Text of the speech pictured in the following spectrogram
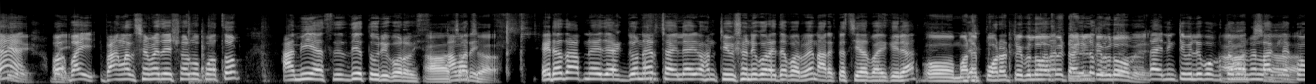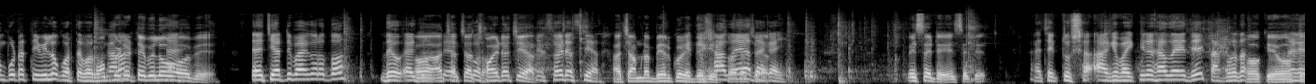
হ্যাঁ ভাই। বাংলাদেশের মধ্যে সর্বপ্রথম আমি এসএস দিয়ে তৈরি করা হয়েছে। আচ্ছা আমারই আচ্ছা। এটা তো আপনি এই যে একজনের চাইলে এখন টিউশনই করাইতে পারবেন আরেকটা চেয়ার বাইকেরা ও মানে পড়ার টেবিলও হবে ডাইনিং টেবিলও হবে? ডাইনিং টেবিলও করতে পারবেন আচ্ছা। লাগলে কম্পিউটার টেবিলও করতে পারবেন কম্পিউটার টেবিলও হ্যাঁ, হবে। এই চেয়ারটি বাই করো তো। দেও আচ্ছা আচ্ছা ছয়টা চেয়ার হ্যাঁ, ছয়টা চেয়ার আচ্ছা আমরা বের করে দেখি দেখাই। এই সাইডে এই সাইডে আচ্ছা একটু আগে বাইকেরা সাজাই দেই তারপরে ওকে, ওকে।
